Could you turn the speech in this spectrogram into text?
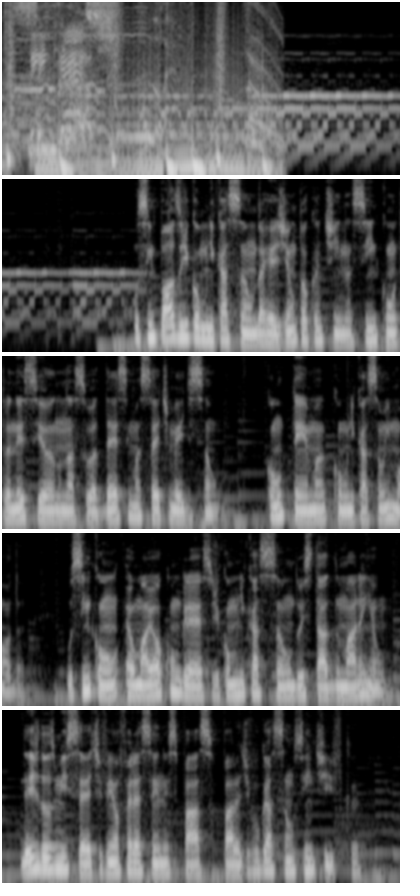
Simcast. O Simpósio de Comunicação da Região Tocantina se encontra nesse ano na sua 17ª edição, com o tema Comunicação em Moda. O SINCOM é o maior congresso de comunicação do estado do Maranhão. Desde 2007 vem oferecendo espaço para divulgação científica,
